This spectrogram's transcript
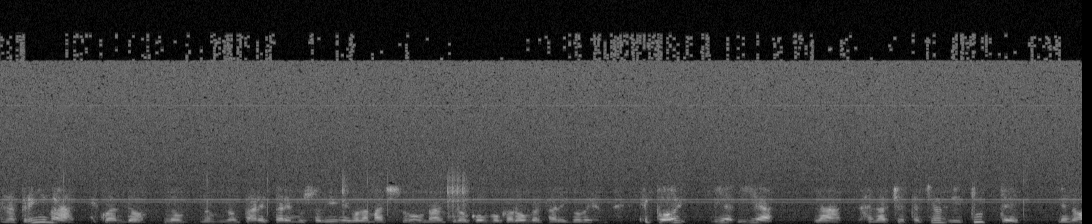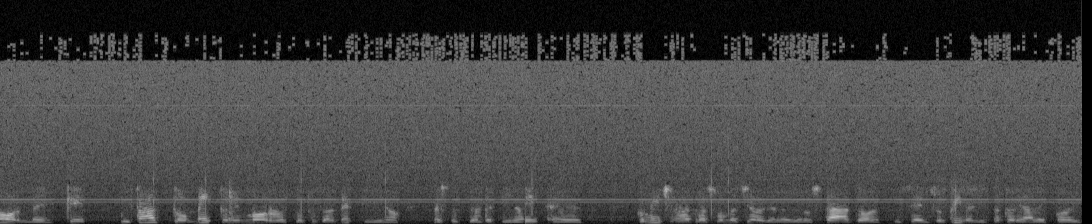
La prima è quando non, non, non fa restare Mussolini con la marcia su Roma, ma anzi lo convoca a Roma e fare il governo. E poi via via la, l'accettazione di tutte le norme che di fatto mettono in moro lo Statuto Albertino, lo Statuto Albertino e eh, cominciano la trasformazione dello, dello Stato in senso prima dittatoriale e poi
